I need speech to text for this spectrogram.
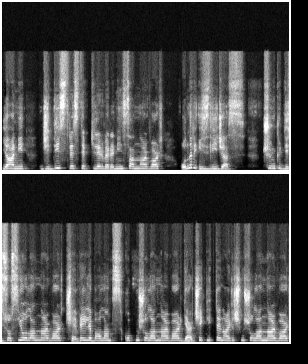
Yani ciddi stres tepkileri veren insanlar var. Onları izleyeceğiz. Çünkü disosiye olanlar var, çevreyle bağlantısı kopmuş olanlar var, gerçeklikten ayrışmış olanlar var.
